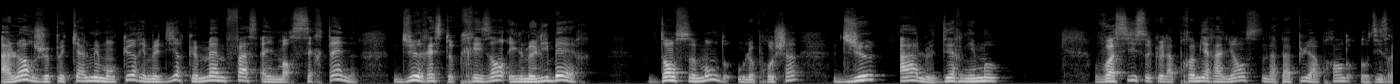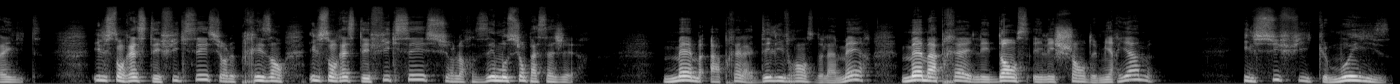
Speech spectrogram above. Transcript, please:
alors je peux calmer mon cœur et me dire que même face à une mort certaine, Dieu reste présent et il me libère. Dans ce monde ou le prochain, Dieu a le dernier mot. Voici ce que la première alliance n'a pas pu apprendre aux Israélites. Ils sont restés fixés sur le présent, ils sont restés fixés sur leurs émotions passagères. Même après la délivrance de la mer, même après les danses et les chants de Myriam, il suffit que Moïse,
